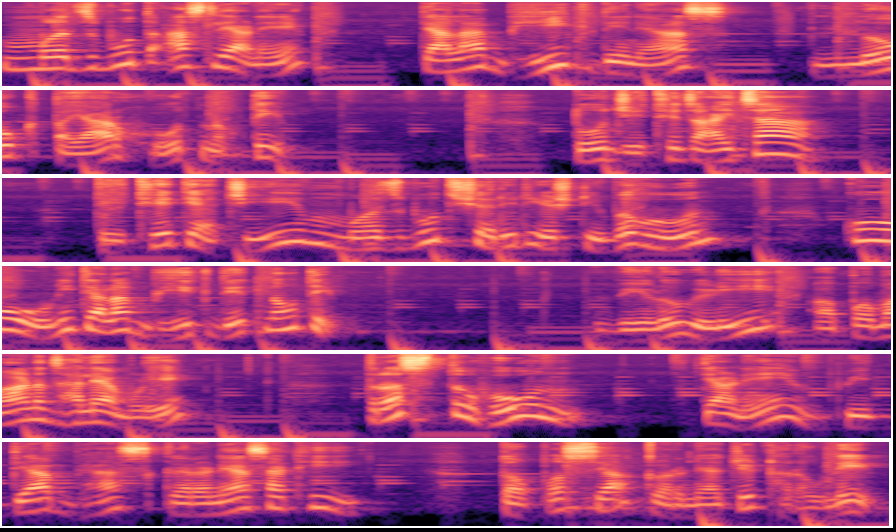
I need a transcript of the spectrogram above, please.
मजबूत असल्याने त्याला भीक देण्यास लोक तयार होत नव्हते. तो जेथे जायचा तेथे त्याची मजबूत शरीरयष्टी बघून कोणी त्याला भीक देत नव्हते. वेळोवेळी अपमान झाल्यामुळे त्रस्त होऊन त्याने विद्याभ्यास करण्यासाठी तपस्या करण्याचे ठरवले.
